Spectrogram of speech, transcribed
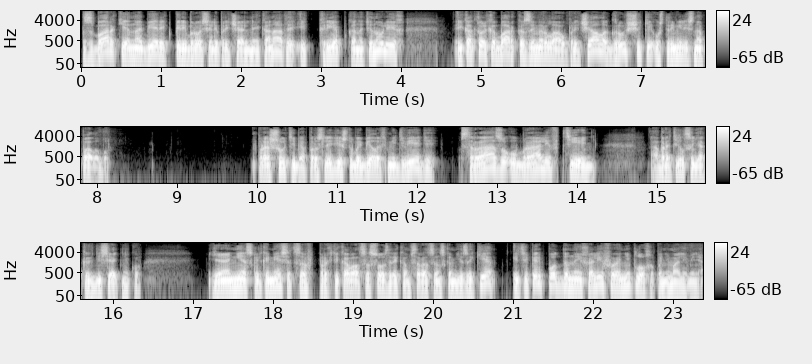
С барки на берег перебросили причальные канаты и крепко натянули их, и как только барка замерла у причала, грузчики устремились на палубу. «Прошу тебя, проследи, чтобы белых медведей сразу убрали в тень», — обратился я к десятнику. Я несколько месяцев практиковался с Озриком в сарацинском языке, и теперь подданные халифа неплохо понимали меня.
